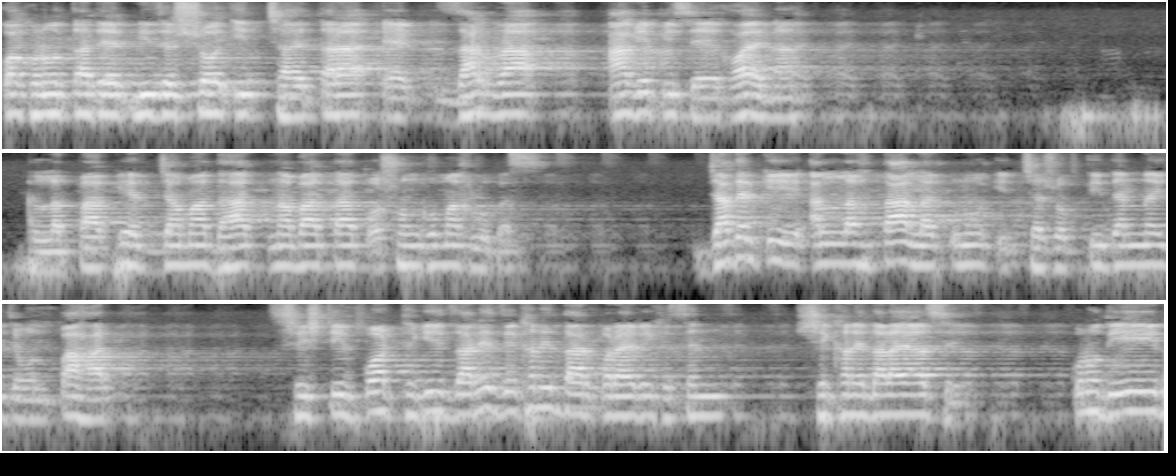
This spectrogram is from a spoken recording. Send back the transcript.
কখনো তাদের নিজস্ব ইচ্ছায় তারা এক জাররা আগে পিছে হয় না। আল্লাহ পাকের জামা ধাত নাবাতাত অসংখ্য মাখলুক আছে। যাদেরকে আল্লাহ তাআলা কোনো ইচ্ছা শক্তি দেন নাই, যেমন পাহাড় সৃষ্টির পর থেকে যারে যেখানে দাঁড় করায় রেখেছেন, সেখানে দাঁড়ায় আছে। কোনদিন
